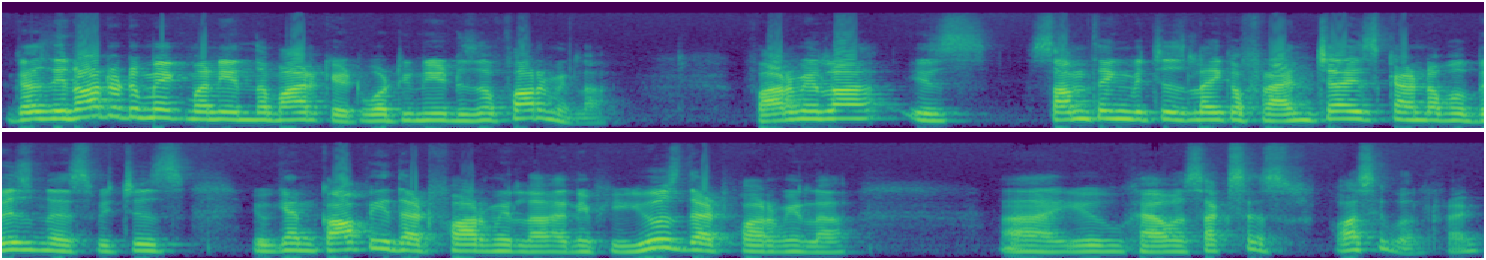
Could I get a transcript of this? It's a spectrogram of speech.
Because in order to make money in the market, what you need is a formula. Formula is something which is like a franchise kind of a business, which is you can copy that formula and if you use that formula, uh, you have a success possible, right?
